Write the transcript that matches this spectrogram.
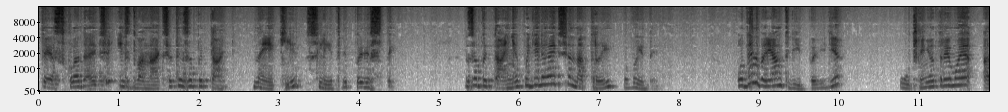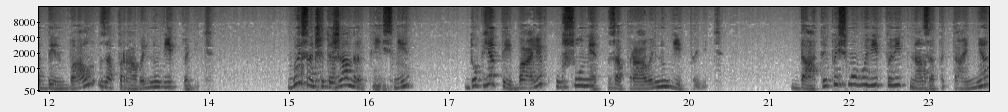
Тест складається із 12 запитань, на які слід відповісти. Запитання поділяються на три види. Один варіант відповіді. Учень отримує 1 бал за правильну відповідь. Визначити жанр пісні до 5 балів у сумі за правильну відповідь. Дати письмову відповідь на запитання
